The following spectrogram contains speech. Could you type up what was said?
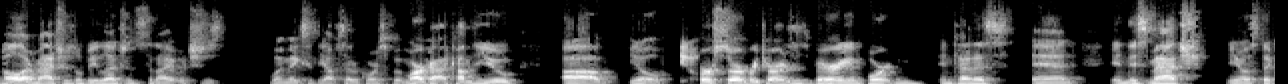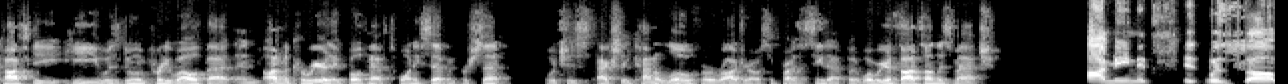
All our matches will be legends tonight, which is what makes it the upset, of course. But Mark, I come to you. Uh, you know, first serve returns is very important in tennis, and in this match, you know, Stakhovsky, he was doing pretty well with that. And on the career, they both have 27%, which is actually kind of low for Roger. I was surprised to see that. But what were your thoughts on this match? I mean, it's it was uh,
